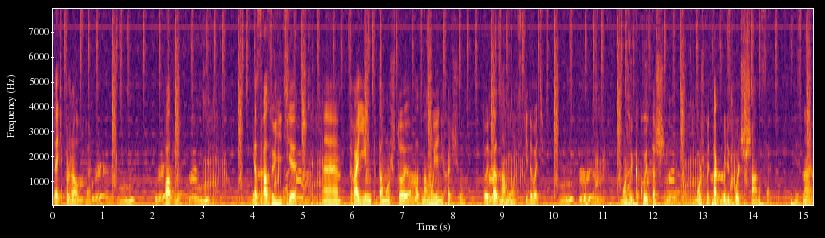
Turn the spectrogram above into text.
Дайте, пожалуйста. Падлы. Я сразу, видите, э, троим, потому что одному я не хочу. Только одному скидывать. Может быть, какой-то... Ш... Может быть, так будет больше шанса. Не знаю.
